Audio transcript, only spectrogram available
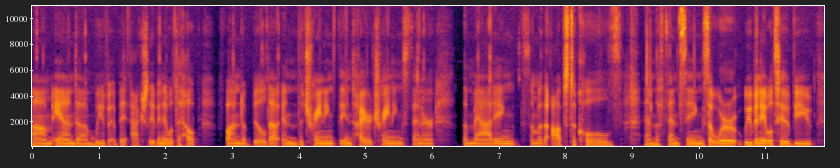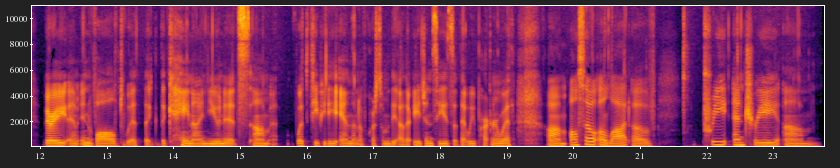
um, and um, we've been, actually been able to help fund a build out in the training, the entire training center the matting, some of the obstacles, and the fencing. So we're we've been able to be very um, involved with the, the canine units. Um, with TPD and then, of course, some of the other agencies that, that we partner with. Um, also, a lot of pre-entry um,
